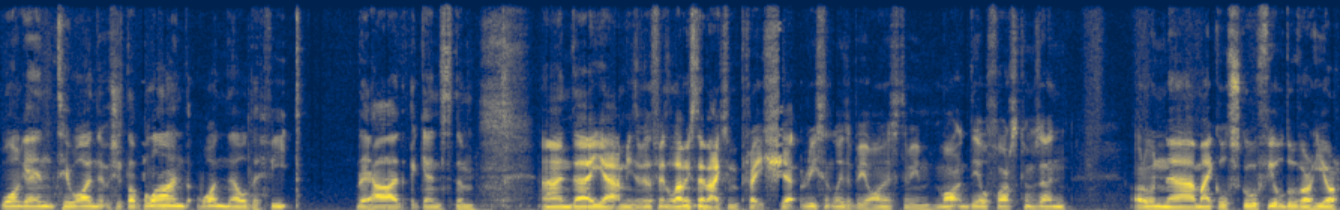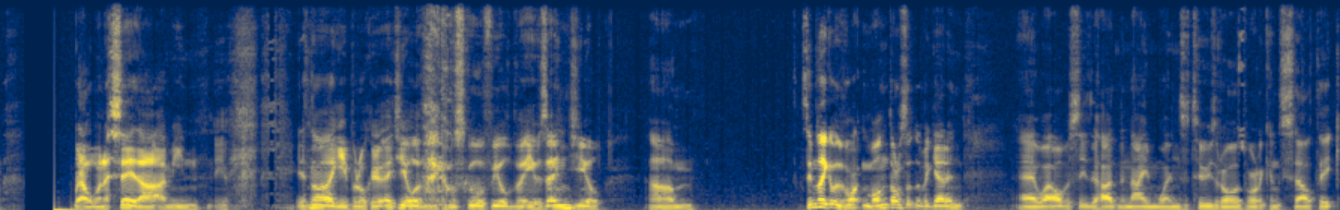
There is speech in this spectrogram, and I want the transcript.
One again to one, it was just a bland one 0 defeat they had against them. And uh, yeah, I mean, Livingston have actually been pretty shit recently, to be honest. I mean, Martindale first comes in, our own uh, Michael Scofield over here. Well, when I say that, I mean, it's not like he broke out of jail with Michael Scofield, but he was in jail. Um, seemed like it was working wonders at the beginning. Uh, well, obviously, they had the nine wins, the two draws were against Celtic.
